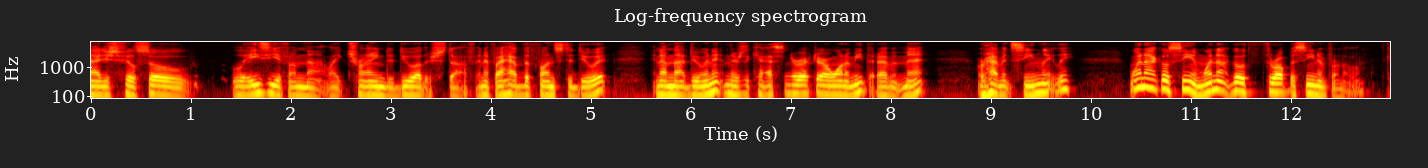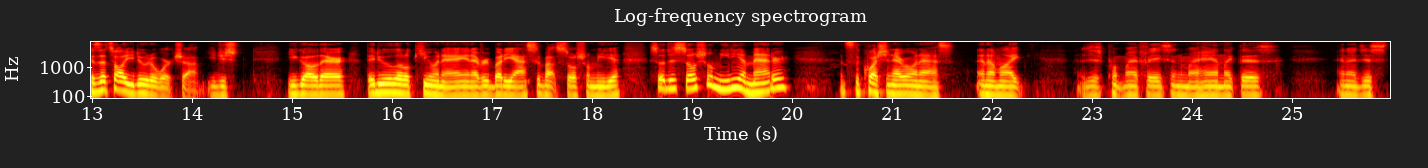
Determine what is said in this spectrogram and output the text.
I just feel so lazy if I'm not like trying to do other stuff. And if I have the funds to do it and I'm not doing it and there's a casting director I want to meet that I haven't met or haven't seen lately, why not go see him? Why not go throw up a scene in front of him? Because that's all you do at a workshop. You just you go there, they do a little Q&A and everybody asks about social media. So does social media matter? That's the question everyone asks. And I'm like I just put my face into my hand like this and I just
